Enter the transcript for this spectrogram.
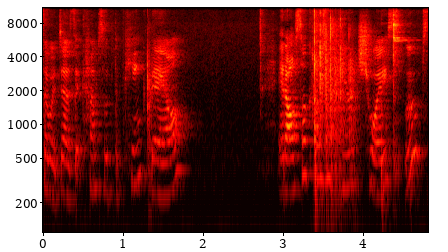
so it does. It comes with the pink veil. It also comes with your choice, oops,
